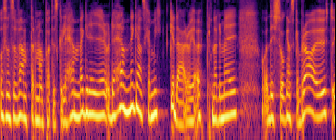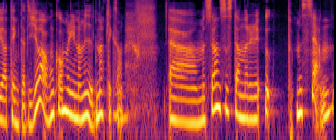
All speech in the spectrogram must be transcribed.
och sen så väntade man på att det skulle hända grejer. Och det hände ganska mycket där och jag öppnade mig. Och det såg ganska bra ut och jag tänkte att ja, hon kommer innan midnatt liksom. Eh, men sen så stannade det upp. Men sen,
